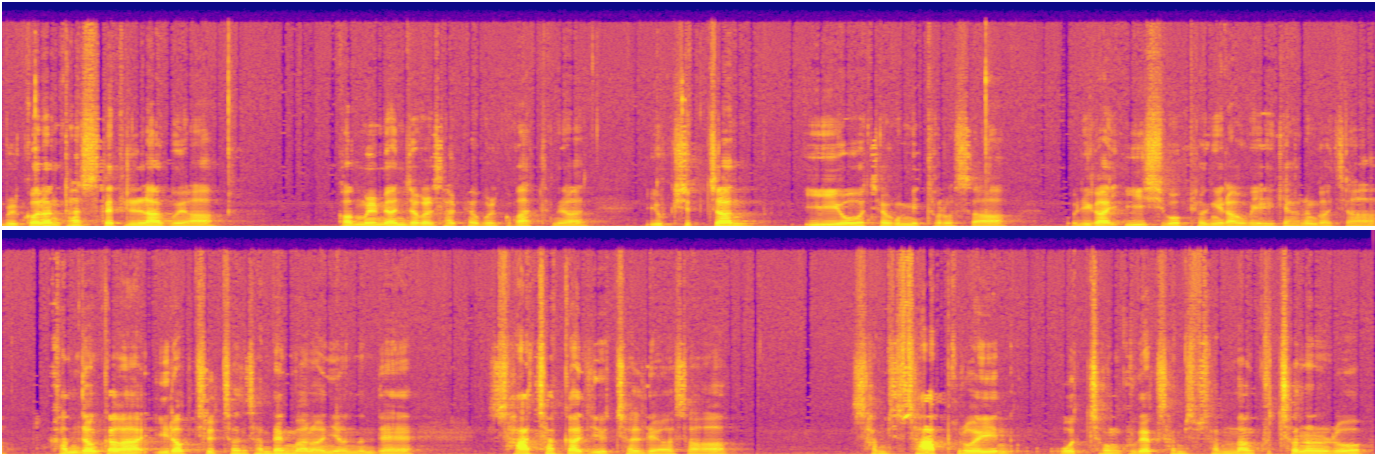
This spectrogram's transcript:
물건은 다세대 빌라고요. 건물 면적을 살펴볼 것 같으면 60.25 제곱미터로서 우리가 25평이라고 얘기하는 거죠. 감정가가 1억 7,300만 원이었는데 4차까지 유찰되어서 34%인 5,933만 9천 원으로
